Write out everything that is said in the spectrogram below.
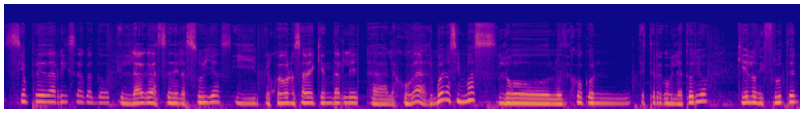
Siempre da risa cuando el lag hace de las suyas y el juego no sabe a quién darle la, la jugada. Bueno, sin más, lo, lo dejo con este recopilatorio. Que lo disfruten,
